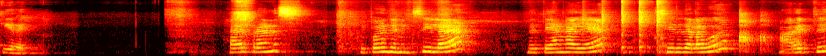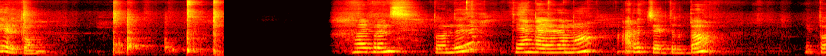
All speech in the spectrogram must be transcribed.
கீரை. ஹாய் ஃப்ரெண்ட்ஸ் இப்போ இந்த மிக்சியில் இந்த தேங்காயை சிறிதளவு அரைத்து எடுக்கணும் ஹாய் ஃப்ரெண்ட்ஸ் இப்போ வந்து தேங்காய் நம்ம அரைச்சி எடுத்துக்கிட்டோம். இப்போ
